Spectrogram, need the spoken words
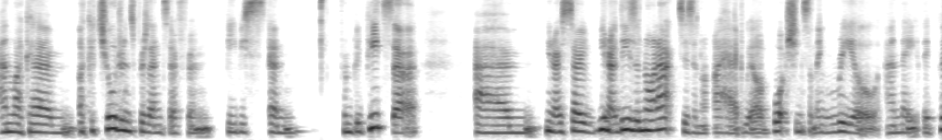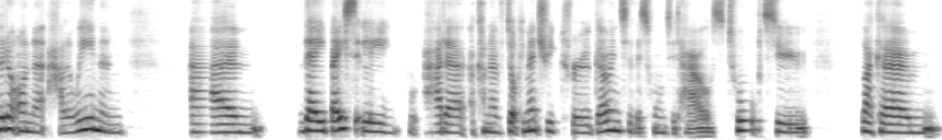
and like a um, like a children's presenter from BBC um, from Blue Peter. Um, you know, so you know, these are not actors in our head. We are watching something real, and they they put it on at Halloween, and um, they basically had a, a kind of documentary crew go into this haunted house, talk to like um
